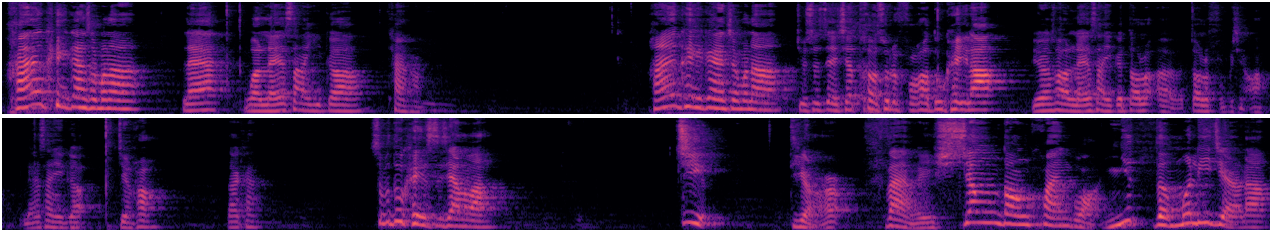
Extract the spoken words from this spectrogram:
还可以干什么呢？来，我来上一个叹号，还可以干什么呢？就是这些特殊的符号都可以啦。比方说来上一个到了呃到了符不行啊，来上一个井号，大家看，是不是都可以实现了吧？记点儿范围相当宽广，你怎么理解呢？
